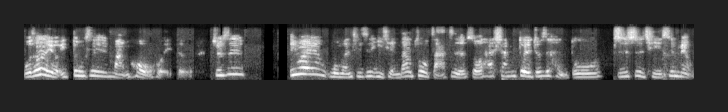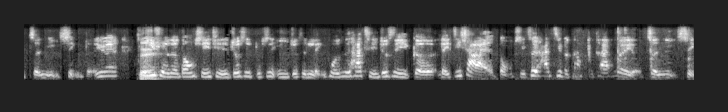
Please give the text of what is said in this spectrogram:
我真的有一度是蛮后悔的，就是因为我们其实以前在做杂志的时候，它相对就是很多知识其实是没有争议性的，因为医学的东西其实就是不是一就是零，或者是它其实就是一个累积下来的东西，所以它基本上不太会有争议性。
